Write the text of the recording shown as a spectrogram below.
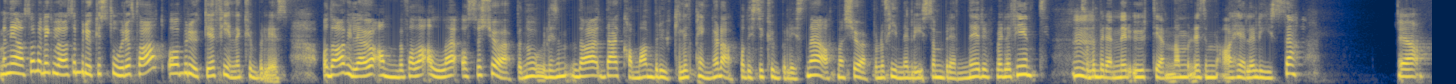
men jeg er også veldig glad i å bruke store fat og bruke fine kubbelys. Og da vil jeg jo anbefale alle også kjøpe noe liksom, da, Der kan man bruke litt penger da, på disse kubbelysene. At man kjøper noen fine lys som brenner veldig fint. Så det brenner ut gjennom liksom, av hele lyset. Ja,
